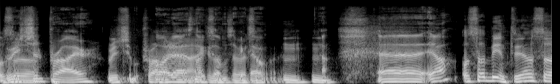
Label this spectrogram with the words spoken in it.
Og Richard Pryor. Richard Pryor, var det jeg snakket om, selvfølgelig. Mm, mm. Ja. Uh, ja. Og så begynte vi, og så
